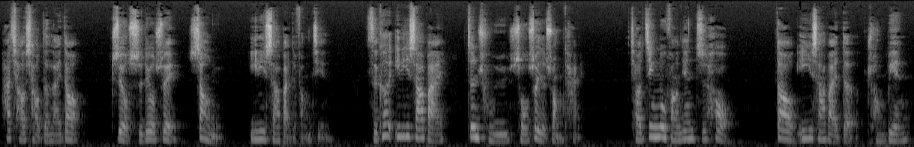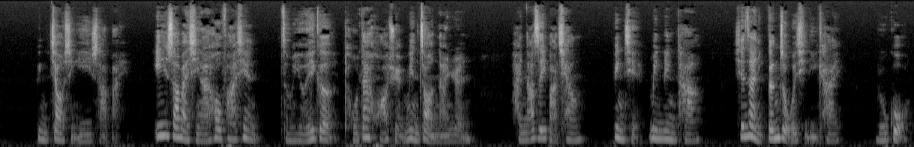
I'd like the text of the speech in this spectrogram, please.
他悄悄的来到只有十六岁少女伊丽莎白的房间。此刻，伊丽莎白正处于熟睡的状态。乔进入房间之后，到伊丽莎白的床边，并叫醒伊丽莎白。伊丽莎白醒来后，发现怎么有一个头戴滑雪面罩的男人，还拿着一把枪，并且命令他：“现在你跟着我一起离开。如果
